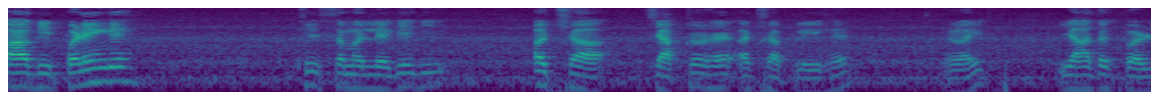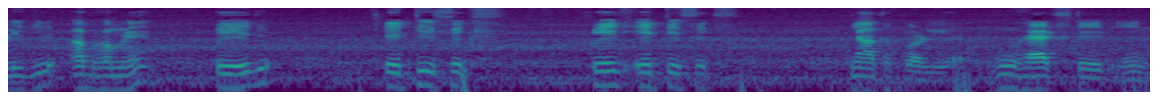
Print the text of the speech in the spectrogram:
आगे पढ़ेंगे, फिर समझ लगेगी अच्छा चैप्टर है अच्छा प्ले है राइट यहाँ तक पढ़ लीजिए। अब हमने पेज 86 पेज 86 यहाँ तक पढ़ लिया हु। हैड स्टेड इन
